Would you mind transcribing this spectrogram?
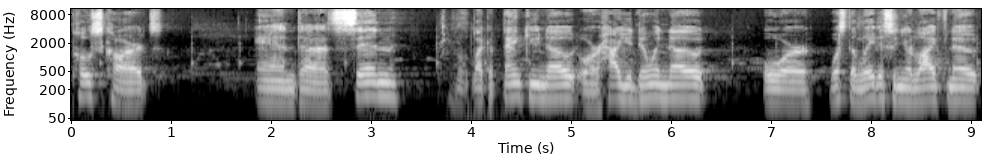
postcards and uh, send like a thank you note or how you doing note or what's the latest in your life note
